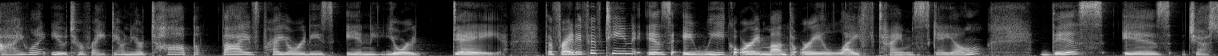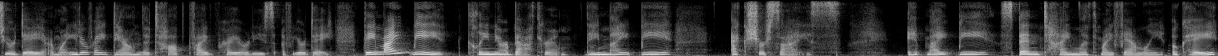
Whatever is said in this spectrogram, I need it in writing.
I want you to write down your top five priorities in your day. The Friday 15 is a week or a month or a lifetime scale. This is just your day. I want you to write down the top five priorities of your day. They might be clean your bathroom, they might be exercise. It might be spend time with my family, okay?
